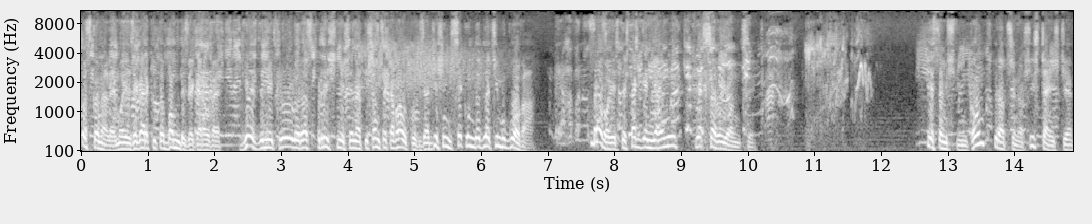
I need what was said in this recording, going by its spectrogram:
Doskonale, moje zegarki to bomby zegarowe. Gwiezdny król ai 10 rozpryśnie się na tysiące kawałków. Za 10 sekund odleci mu głowa. Brawo, jesteś tak genialny, jak szarujący. Jestem świnką, która przynosi szczęście.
